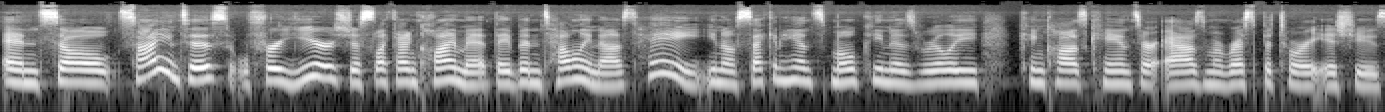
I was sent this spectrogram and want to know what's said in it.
and so scientists for years, just like on climate, they've been telling us, hey, you know, secondhand smoking is really can cause cancer, asthma, respiratory issues.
